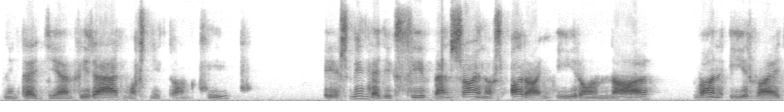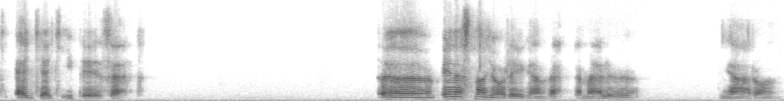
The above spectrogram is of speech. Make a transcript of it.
mint egy ilyen virág, most nyitom ki, és mindegyik szívben sajnos aranyíronnal van írva egy, egy-egy idézet. Én ezt nagyon régen vettem elő, nyáron,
